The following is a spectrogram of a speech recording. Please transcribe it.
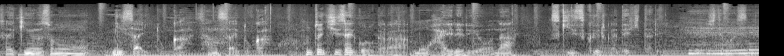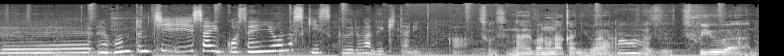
最近はその2歳とか3歳とか本当に小さい頃からもう入れるようなスキースクールができたりしてますね。本当に小さい子専用のスキースクールができたりとか。そうです。ね苗場の中には、うん。まず冬はあの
